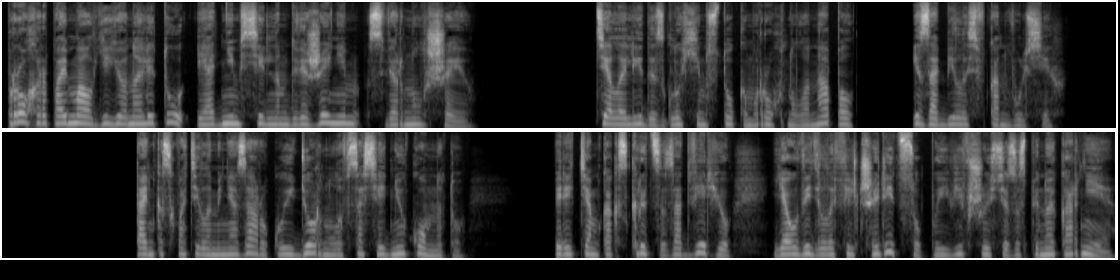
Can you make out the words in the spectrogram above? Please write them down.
Прохор поймал ее на лету и одним сильным движением свернул шею. Тело Лиды с глухим стуком рухнуло на пол и забилось в конвульсиях. Танька схватила меня за руку и дернула в соседнюю комнату. Перед тем, как скрыться за дверью, я увидела фельдшерицу, появившуюся за спиной Корнея.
